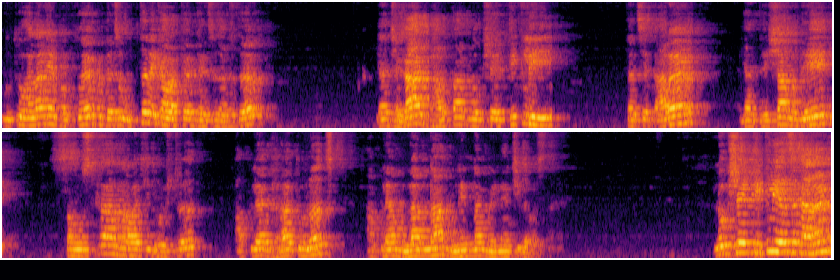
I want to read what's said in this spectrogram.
कुतूहलाने बघतोय पण त्याचं उत्तर एका वाक्यात द्यायचं झालं तर या जगात भारतात लोकशाही टिकली त्याचे कारण या देशामध्ये संस्कार नावाची गोष्ट आपल्या घरातूनच आपल्या मुलांना मुलींना मिळण्याची व्यवस्था आहे. लोकशाही टिकली याचं कारण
